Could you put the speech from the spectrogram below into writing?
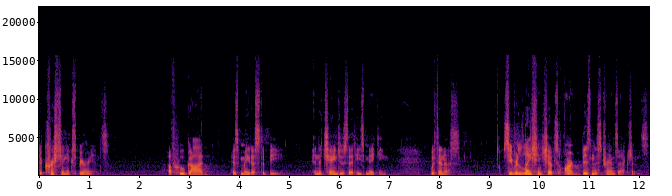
the Christian experience of who God has made us to be and the changes that He's making within us. See, relationships aren't business transactions.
